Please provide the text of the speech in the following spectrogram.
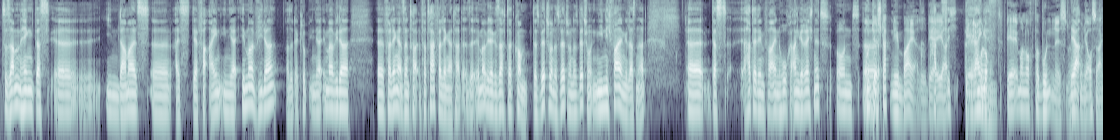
zusammenhängt, dass äh, ihm damals, äh, als der Verein ihn ja immer wieder, also der Club ihn ja immer wieder äh, verlängert, seinen Tra Vertrag verlängert hat, also immer wieder gesagt hat, komm, das wird schon, das wird schon, das wird schon, und ihn nicht fallen gelassen hat. Äh, das hat er dem Verein hoch angerechnet und, äh, Und der Stadt nebenbei, also der hat ja, sich der immer, noch, der immer noch verbunden ist, ne, Ja. muss man ja auch sagen.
